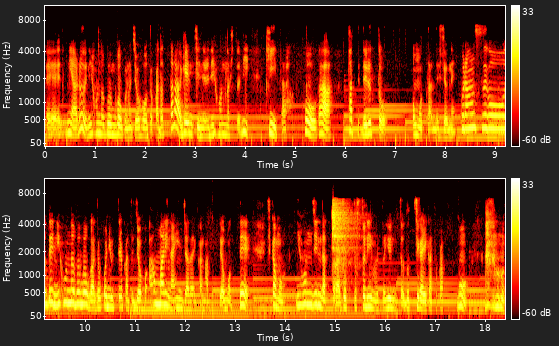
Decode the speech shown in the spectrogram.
えー、にある日本の文房具の情報とかだったら、現地にいる日本の人に聞いたら方がパッて出ると思ったんですよね。フランス語で日本の文房具がどこに売ってるかって情報あんまりないんじゃないかなって思って、しかも日本人だったらジェットストリームとユニットどっちがいいかとかもあの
